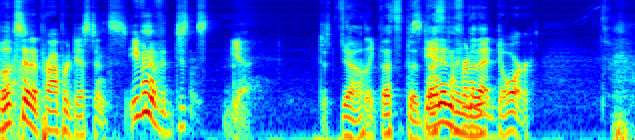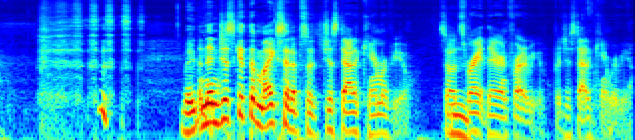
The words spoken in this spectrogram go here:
Books at a proper distance, even if it just yeah. Just Yeah, like that's the- stand that's in front of that door, Maybe. and then just get the mic set up so it's just out of camera view. So Hmm. it's right there in front of you, but just out of camera view.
